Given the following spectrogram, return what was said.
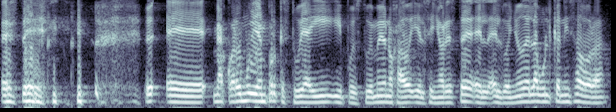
este. eh, eh, me acuerdo muy bien porque estuve ahí y pues estuve medio enojado. Y el señor, este, el, el dueño de la vulcanizadora,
